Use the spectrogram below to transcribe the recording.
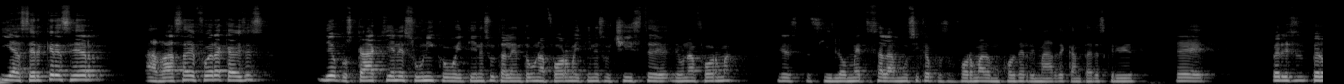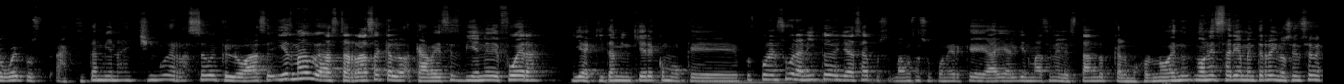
Y hacer crecer a raza de fuera que a veces, digo, pues cada quien es único, güey, tiene su talento de una forma y tiene su chiste de, de una forma. Este, si lo metes a la música, pues su forma a lo mejor de rimar, de cantar, escribir. Eh, pero, dices, pero, güey, pues aquí también hay chingo de raza, güey, que lo hace. Y es más, güey, hasta raza que, lo- que a veces viene de fuera y aquí también quiere como que, pues poner su granito, ya sea, pues vamos a suponer que hay alguien más en el stand-up que a lo mejor no es no necesariamente reinocense, güey,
